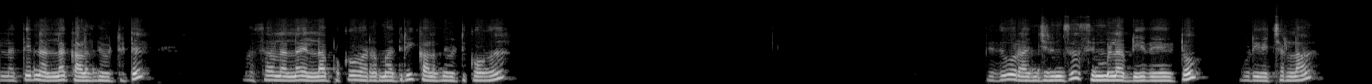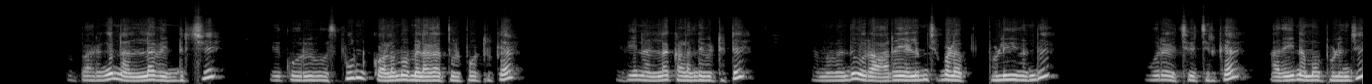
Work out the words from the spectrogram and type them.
எல்லாத்தையும் நல்லா கலந்து விட்டுட்டு மசாலாலாம் எல்லா பக்கம் வர மாதிரி கலந்து விட்டுக்கோங்க. இது ஒரு அஞ்சு நிமிஷம் சிம்மில் அப்படியே வேகட்டும். மூடி வச்சிடலாம். இப்போ பாருங்கள் நல்லா வெந்துருச்சு. இதுக்கு ஒரு ஸ்பூன் குழம்பு மிளகாத்தூள் போட்டிருக்கேன். இதையும் நல்லா கலந்து விட்டுட்டு நம்ம வந்து ஒரு அரை எலுமிச்சம்பழ புளி வந்து ஊற வச்சு வச்சுருக்கேன். அதையும் நம்ம புழிஞ்சு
